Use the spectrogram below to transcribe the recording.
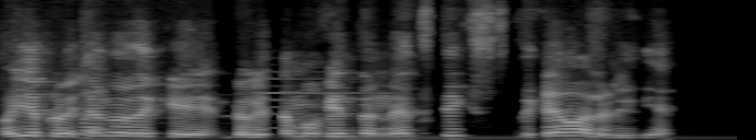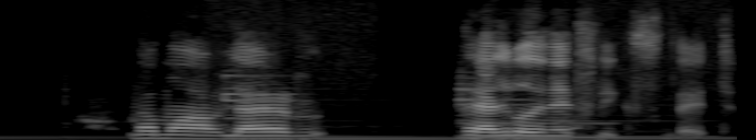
Oye, aprovechando de que lo que estamos viendo en Netflix, ¿de qué vamos a hablar hoy día? Vamos a hablar de algo de Netflix, de hecho.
